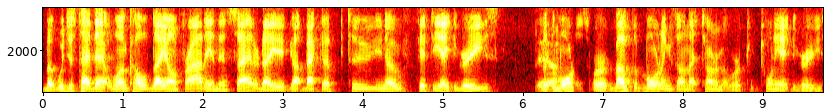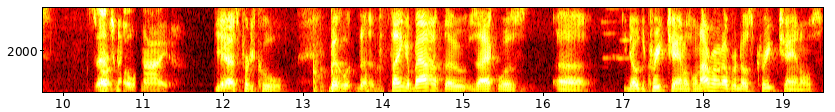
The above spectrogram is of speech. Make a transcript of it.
but we just had that one cold day on Friday, and then Saturday it got back up to you know 58 degrees. Yeah. But the mornings were both the mornings on that tournament were tw 28 degrees. that's starting out. cold night. Yeah, that's pretty cool. But the, the thing about it though, Zach, was uh, you know the creek channels. When I run over in those creek channels,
